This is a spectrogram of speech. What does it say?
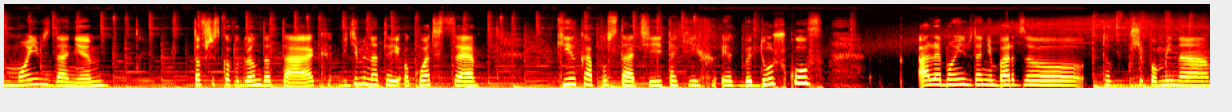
Moim zdaniem to wszystko wygląda tak. Widzimy na tej okładce kilka postaci, takich jakby duszków, ale moim zdaniem bardzo to przypomina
